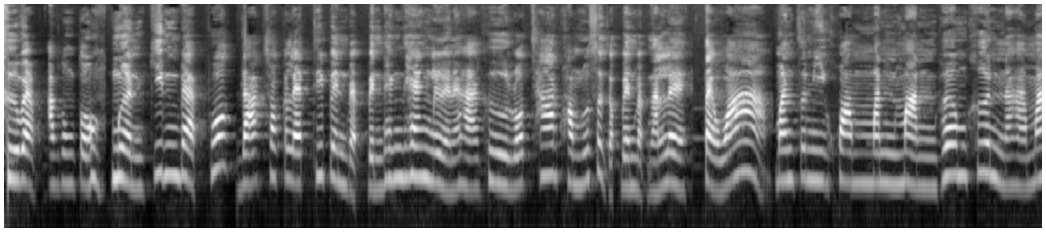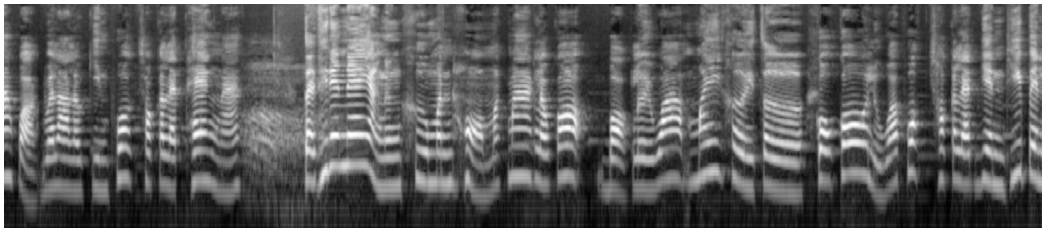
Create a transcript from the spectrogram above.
คือแบบเอาตรงๆ เหมือนกินแบบพวกดาร์กช็อกโกแลตที่เป็นแบบเป็นแท่งๆเลยนะคะ คือรสชาติความรู้สึกกับเป็นแบบนั้นเลย แต่ว่ามันจะมีความมันๆเพิ่มขึ้นนะคะ มากกว่าเวลาเรากินพวกช็อกโกแลตแท่งนะ แต่ที่แน่ๆอย่างหนึ่งคือมันหอมมากๆ แล้วก็บอกเลยว่าไม่เคยเจอโกโก้ หรือว่าพวกช็อกโกแลตเย็นที่เป็น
